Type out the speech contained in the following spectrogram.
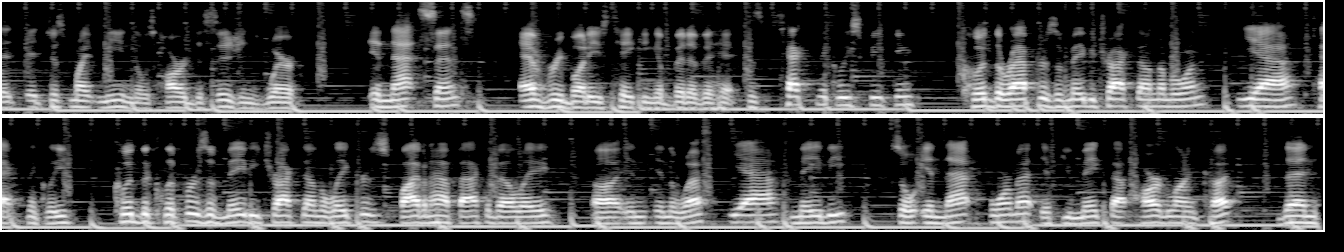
It, it just might mean those hard decisions where, in that sense, everybody's taking a bit of a hit. Because technically speaking, could the Raptors have maybe tracked down number one? Yeah, technically. Could the Clippers have maybe tracked down the Lakers five and a half back of LA uh, in, in the West? Yeah, maybe. So in that format, if you make that hard line cut, then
